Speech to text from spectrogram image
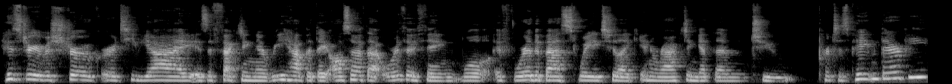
history of a stroke or a TBI is affecting their rehab but they also have that ortho thing well if we're the best way to like interact and get them to participate in therapy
